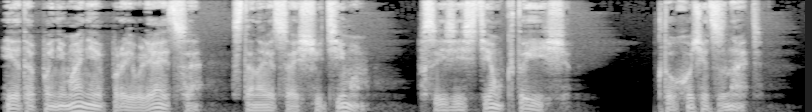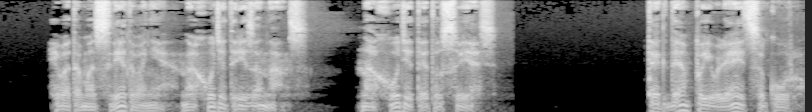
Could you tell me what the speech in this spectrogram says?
И это понимание проявляется становится ощутимым в связи с тем, кто ищет, кто хочет знать. И в этом исследовании находит резонанс, находит эту связь. Тогда появляется гуру.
